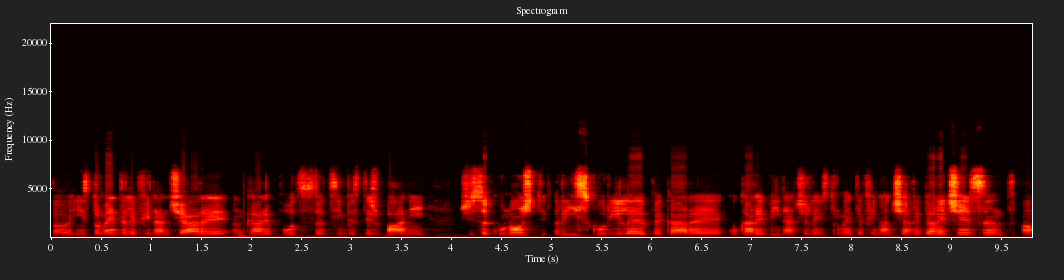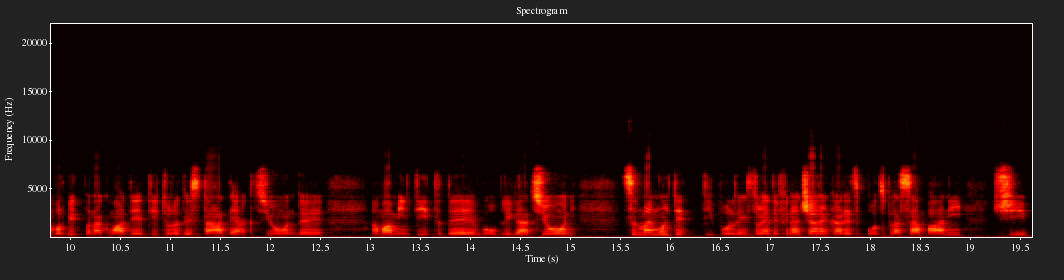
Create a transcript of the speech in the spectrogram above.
uh, instrumentele financiare în care poți să-ți investești banii și să cunoști riscurile pe care, cu care vin acele instrumente financiare. Deoarece sunt, am vorbit până acum de titluri de stat, de acțiuni, de, am amintit de obligațiuni, sunt mai multe tipuri de instrumente financiare în care îți poți plasa banii și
